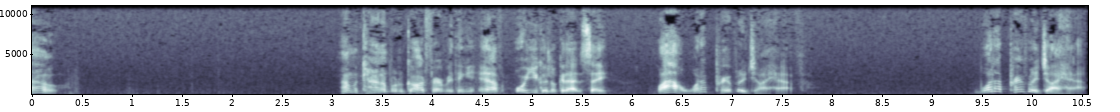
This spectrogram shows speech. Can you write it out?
oh, I'm accountable to God for everything Or you could look at that and say, wow, what a privilege I have. What a privilege I have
